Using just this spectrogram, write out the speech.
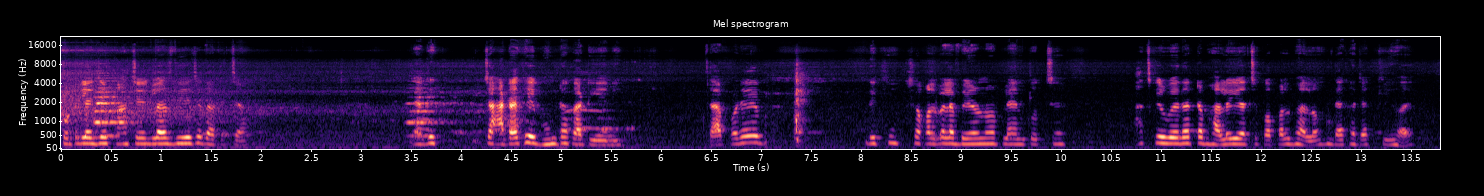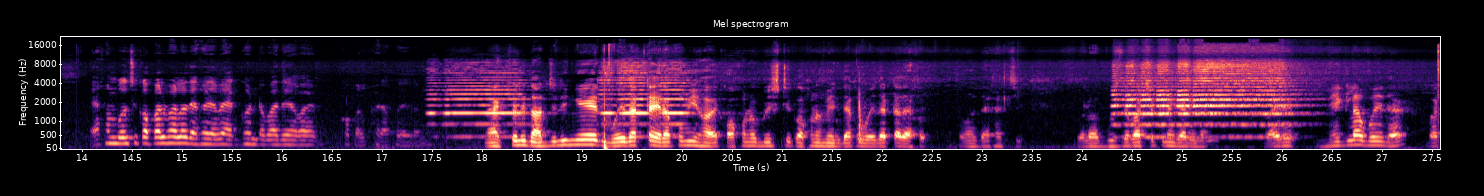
হোটেলে যে কাঁচের গ্লাস দিয়েছে তাতে চা। আগে চাটা খেয়ে ঘুমটা কাটিয়ে নিই তারপরে দেখি সকালবেলা বেরোনোর প্ল্যান করছে। আজকের ওয়েদারটা ভালোই আছে, কপাল ভালো, দেখা যাক কি হয়। এখন বলছি কপাল ভালো, দেখা যাবে এক ঘণ্টা বাদে আবার কপাল খারাপ হয়ে গেল। অ্যাকচুয়ালি দার্জিলিংয়ের ওয়েদারটা এরকমই হয়। কখনো বৃষ্টি, কখনো মেঘ। দেখো ওয়েদারটা দেখো তোমার দেখাচ্ছি। বলো বুঝতে পারছ কিনা জানি না। বাইরে মেঘলা ওয়েদার বাট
